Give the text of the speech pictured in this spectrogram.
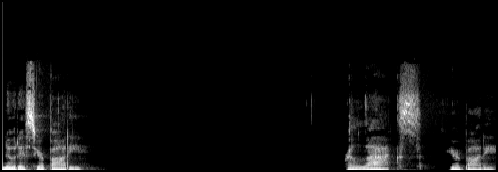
Notice your body. Relax your body.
